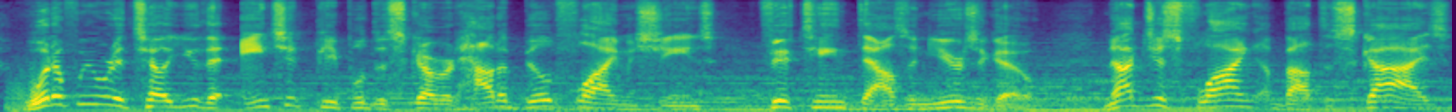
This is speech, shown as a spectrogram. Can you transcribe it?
What if we were to tell you that ancient people discovered how to build flying machines 15,000 years ago? Not just flying about the skies,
